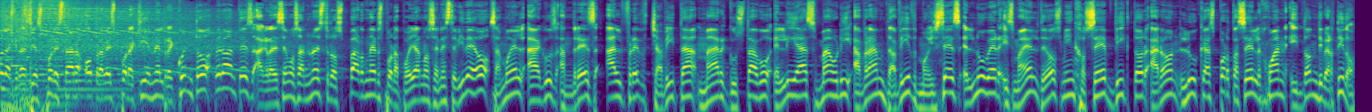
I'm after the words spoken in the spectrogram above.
Hola, gracias por estar otra vez por aquí en el recuento. Pero antes agradecemos a nuestros partners por apoyarnos en este video. Samuel, Agus, Andrés, Alfred, Chavita, Mar, Gustavo, Elías, Mauri, Abraham, David, Moisés, El Nuber, Ismael, Deosmin, José, Víctor, Aarón, Lucas, Portacel, Juan y Don Divertido.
